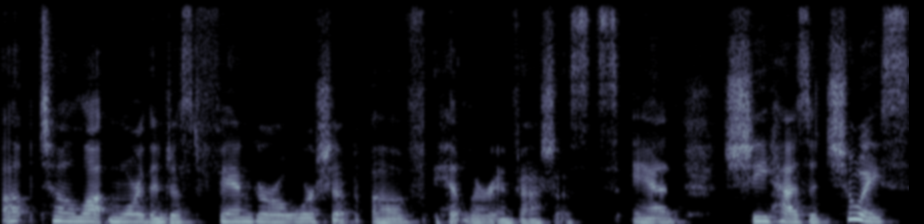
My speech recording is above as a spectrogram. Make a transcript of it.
up to a lot more than just fangirl worship of Hitler and fascists. And she has a choice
